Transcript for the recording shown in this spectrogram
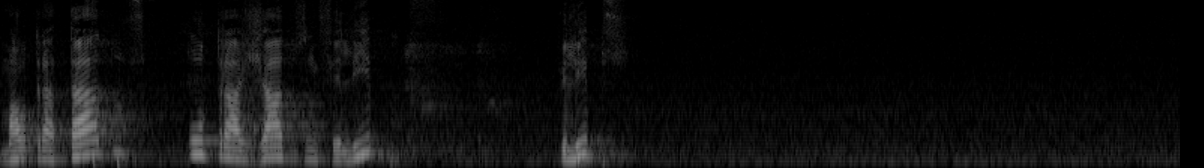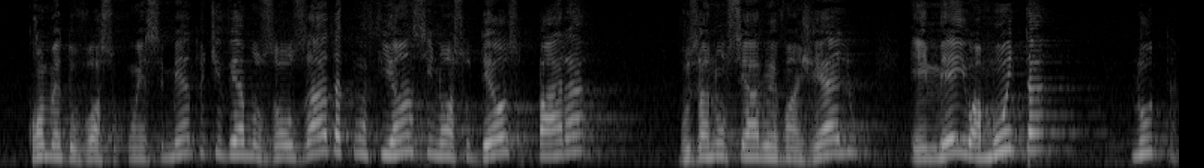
Maltratados, ultrajados em Filipe, Filipos, como é do vosso conhecimento, tivemos ousada confiança em nosso Deus para vos anunciar o Evangelho em meio a muita luta.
